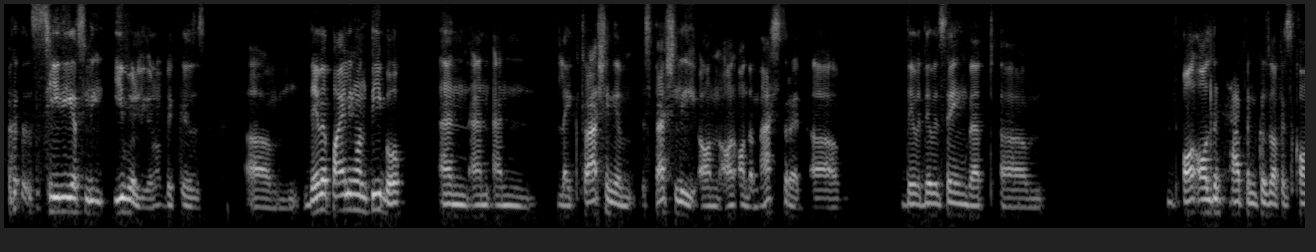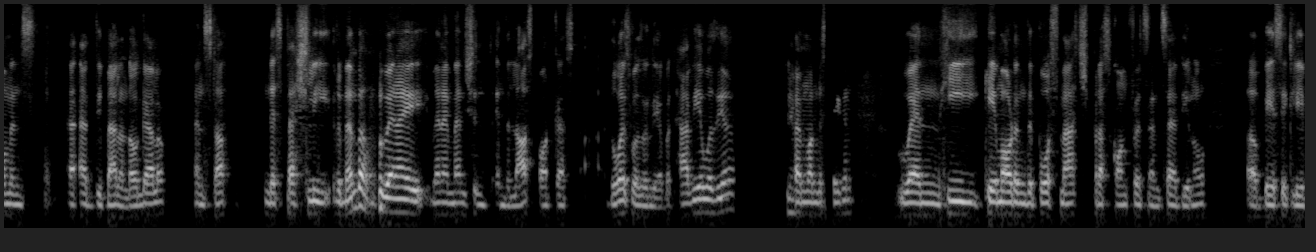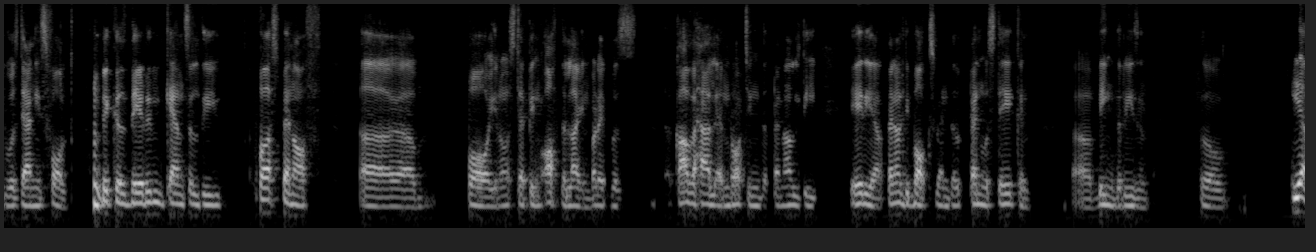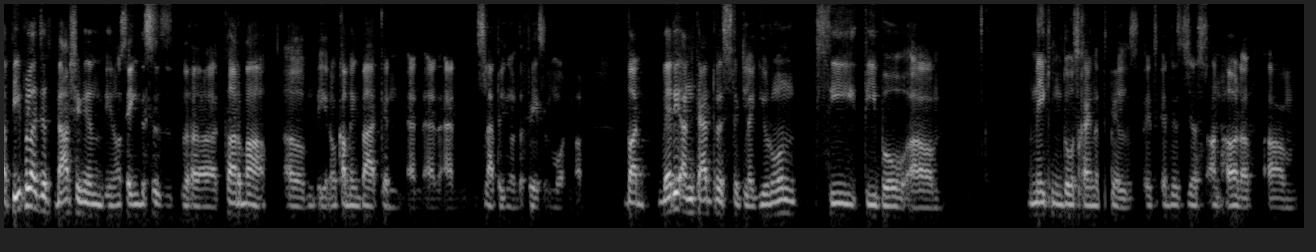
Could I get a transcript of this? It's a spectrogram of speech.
seriously evil, you know, because um, they were piling on Thibaut and and and like trashing him, especially on on, on the match thread. Uh, they were they were saying that um, all, all this happened because of his comments at the Ballon d'Or gala and stuff. And especially remember when I when I mentioned in the last podcast, Doris wasn't here, but Javier was here, if I'm not mistaken, when he came out in the post match press conference and said, you know, uh, basically it was Dani's fault because they didn't cancel the first pen off uh, for you know stepping off the line, but it was Carvajal enrotting the penalty area, penalty box when the pen was taken, uh, being the reason. So yeah, people are just bashing him, you know, saying this is uh, karma, um, you know, coming back and, and, and, and slapping you on the face and whatnot. But very uncharacteristic. Like you don't see Thibaut um, making those kind of spills. It, it is just unheard of. Um,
